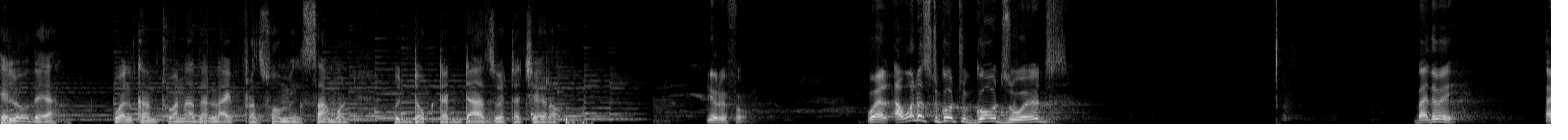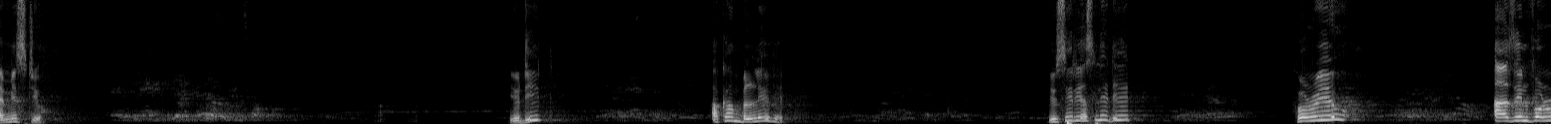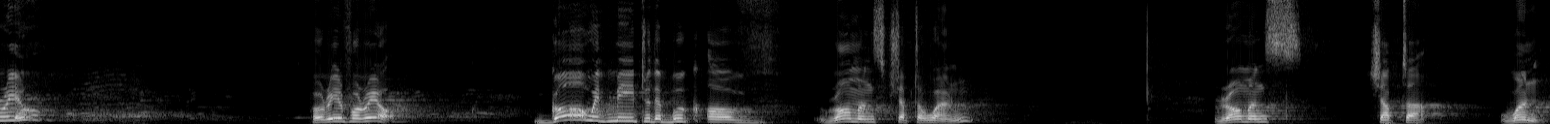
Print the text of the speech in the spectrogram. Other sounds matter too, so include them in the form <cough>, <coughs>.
Hello there. Welcome to another life transforming sermon with Dr. Dodzweit Achero. Beautiful. Well, I want us to go to God's word. By the way, I missed you. You did? I can't believe it. You seriously did? For real? As in for real? For real, for real. Go with me to the book of Romans, chapter 1. Romans, chapter 1.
